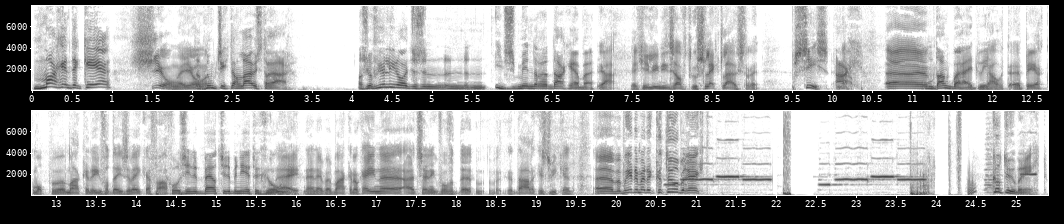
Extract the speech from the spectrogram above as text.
Mag het een keer? Jongen, jongen. Dat noemt zich dan luisteraar. Alsof jullie nooit eens een, een, een iets mindere dag hebben. Ja, dat jullie niet eens af en toe slecht luisteren. Precies. Ach. Nou, Ondankbaarheid weer. Nou, uh, Peer, kom op. We maken in ieder geval deze week even af. Gewoon zien het bijltje er beneden te gooien. Nee, nee, nee. We maken nog één uh, uitzending voor... Uh, dadelijk is het weekend. we beginnen met een cultuurbericht. Cultuurbericht.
